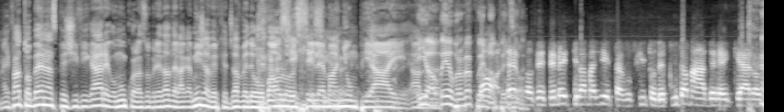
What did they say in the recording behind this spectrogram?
Hai fatto bene a specificare comunque la sobrietà della camicia perché già vedevo Paolo Sì, sì, stile sì. Magnum PI. al- Io, io proprio a quello no, ho pensato. certo, se ti metti la maglietta con scritto de puta madre è chiaro che...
